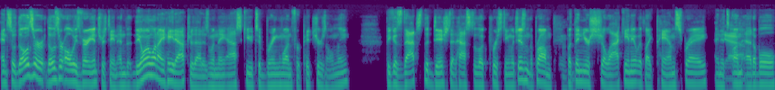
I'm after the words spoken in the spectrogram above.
And so those are those are always very interesting. And the, the only one I hate after that is when they ask you to bring one for pictures only, because that's the dish that has to look pristine, which isn't the problem. But then you're shellacking it with like Pam spray and it's Yeah. unedible.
